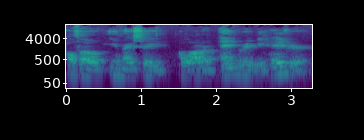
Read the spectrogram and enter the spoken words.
although you may see a lot of angry behavior,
